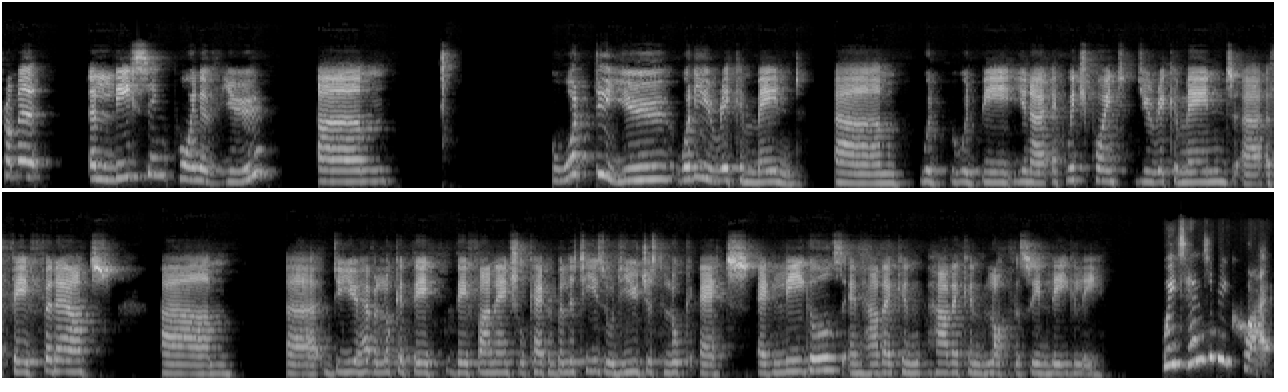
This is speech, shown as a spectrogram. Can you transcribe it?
from a, a leasing point of view, um, what do you what do you recommend um, would would be you know at which point do you recommend uh, a fair fit out um, uh, do you have a look at their their financial capabilities, or do you just look at at legals and how they can how they can lock this in legally? We tend to be quite.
